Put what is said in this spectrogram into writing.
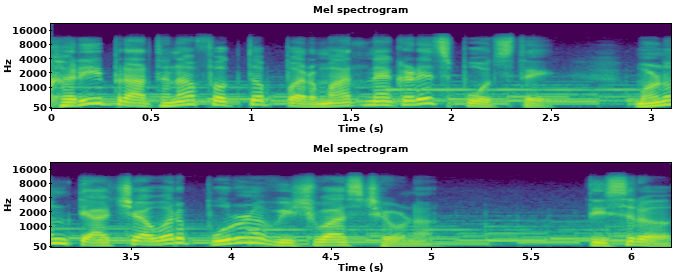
खरी प्रार्थना फक्त परमात्म्याकडेच पोचते म्हणून त्याच्यावर पूर्ण विश्वास ठेवणं. तिसरं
